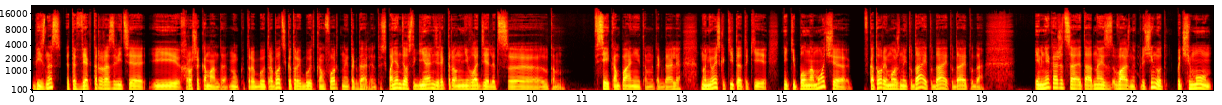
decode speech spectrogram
бизнес, это вектор развития и хорошая команда, ну, которая будет работать, которой будет комфортно и так далее. То есть, понятное дело, что генеральный директор, он не владелец, э, там, всей компании там и так далее. Но у него есть какие-то такие некие полномочия, в которые можно и туда, и туда, и туда, и туда. И мне кажется, это одна из важных причин, вот почему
